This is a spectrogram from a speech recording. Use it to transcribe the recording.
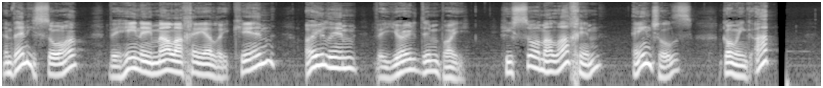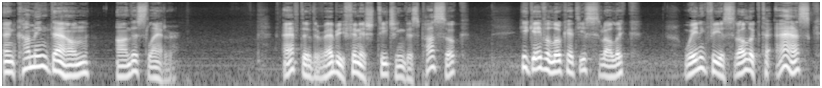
And then he saw the Vehine Malachi Elokim Oilim Boy. He saw Malachim, angels, going up and coming down on this ladder. After the Rebbe finished teaching this pasuk, he gave a look at Yisraelik, waiting for Yisraelik to ask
